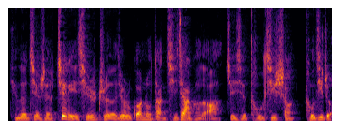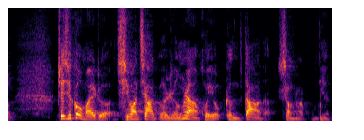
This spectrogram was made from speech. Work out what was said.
停顿解释一下，这里其实指的就是关注短期价格的啊这些投机商、投机者，这些购买者期望价格仍然会有更大的上涨空间，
